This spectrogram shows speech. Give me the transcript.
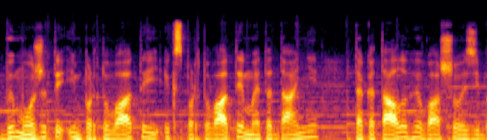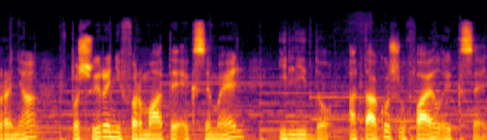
Ви можете імпортувати й експортувати метадані та каталоги вашого зібрання в поширені формати XML і LIDO, а також у файл Excel.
